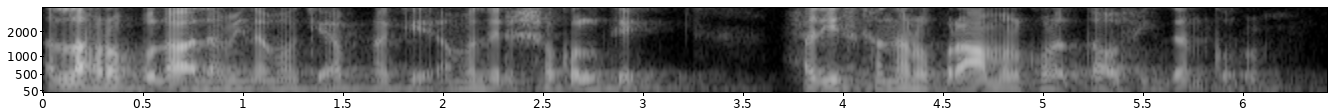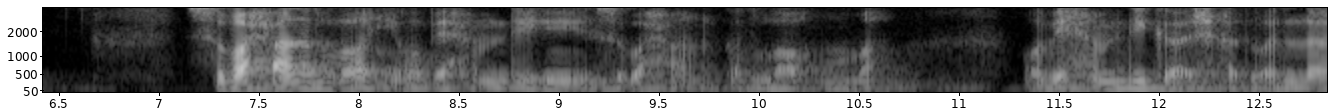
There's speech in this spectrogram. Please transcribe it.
আল্লাহ রব্বুল আলমিন আমাকে, আপনাকে, আমাদের সকলকে হাদিস খানার ওপর আমল করার তৌফিক দান করুন। সুবাহান আল্লাহ ওবেহামদিহি বেহামদিহি সুবাহান আল্লাহুম্মা ওবেহামদিকা বেহামদিকা আশহাদু আল্লাহ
